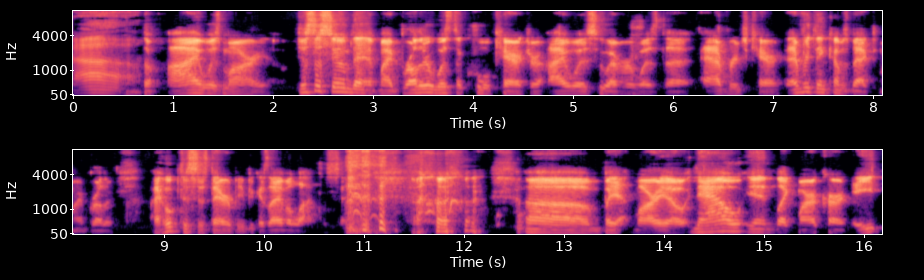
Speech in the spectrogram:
Ah. So I was Mario. Just assume that if my brother was the cool character, I was whoever was the average character. Everything comes back to my brother. I hope this is therapy because I have a lot to say. um, but yeah, Mario. Now in like Mario Kart 8,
